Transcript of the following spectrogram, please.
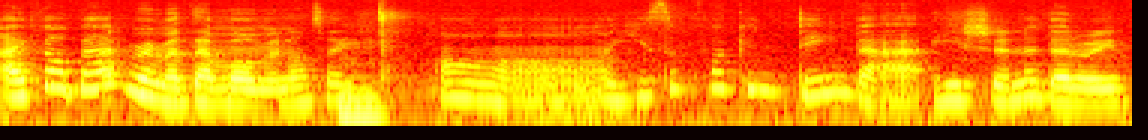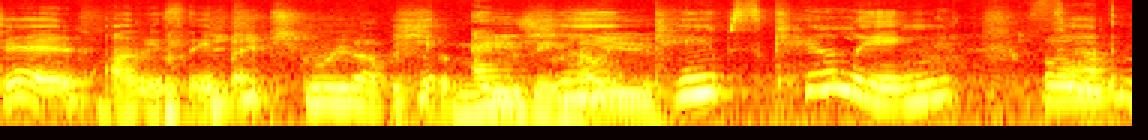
I felt bad for him at that moment. I was like, Mm-hmm. Oh, he's a fucking dingbat. He shouldn't have done what he did, obviously. he but keeps screwing up. It's he- amazing and how he you keeps killing fuck oh.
